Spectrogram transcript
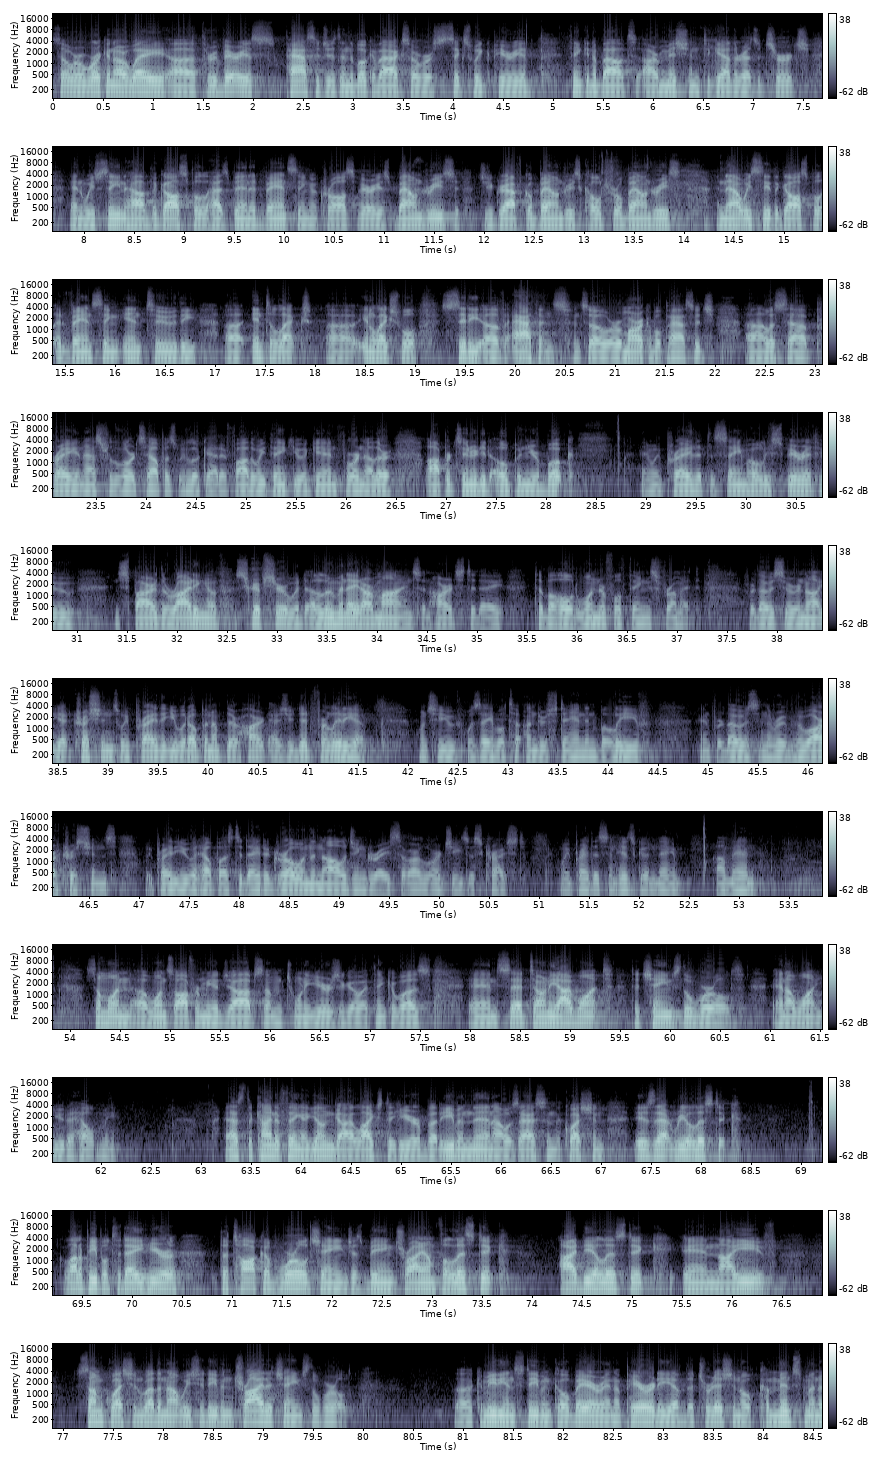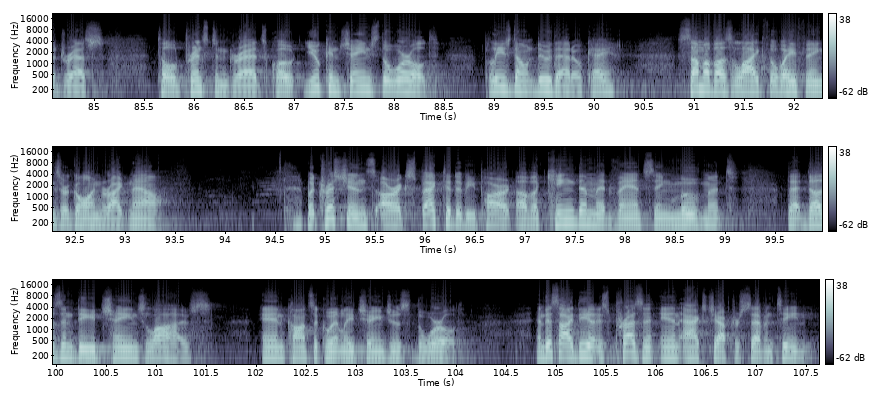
So we're working our way uh, through various passages in the book of Acts over a six week period, thinking about our mission together as a church. And we've seen how the gospel has been advancing across various boundaries, geographical boundaries, cultural boundaries. And now we see the gospel advancing into the uh, intellect, uh, intellectual city of Athens. And so, a remarkable passage. Uh, let's uh, pray and ask for the Lord's help as we look at it. Father, we thank you again for another opportunity to open your book. And we pray that the same Holy Spirit who inspired the writing of Scripture would illuminate our minds and hearts today to behold wonderful things from it. For those who are not yet Christians, we pray that you would open up their heart as you did for Lydia when she was able to understand and believe. And for those in the room who are Christians, we pray that you would help us today to grow in the knowledge and grace of our Lord Jesus Christ. And we pray this in his good name. Amen. Someone uh, once offered me a job some 20 years ago, I think it was, and said, Tony, I want to change the world, and I want you to help me. And that's the kind of thing a young guy likes to hear, but even then I was asking the question is that realistic? A lot of people today hear the talk of world change as being triumphalistic, idealistic, and naive. Some question whether or not we should even try to change the world. Uh, comedian Stephen Colbert, in a parody of the traditional commencement address, told Princeton grads, quote, You can change the world. Please don't do that, okay? Some of us like the way things are going right now. But Christians are expected to be part of a kingdom advancing movement that does indeed change lives and consequently changes the world. And this idea is present in Acts chapter 17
